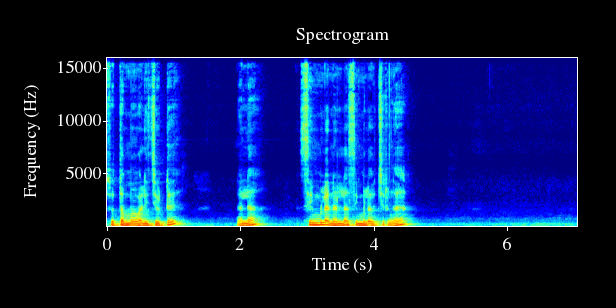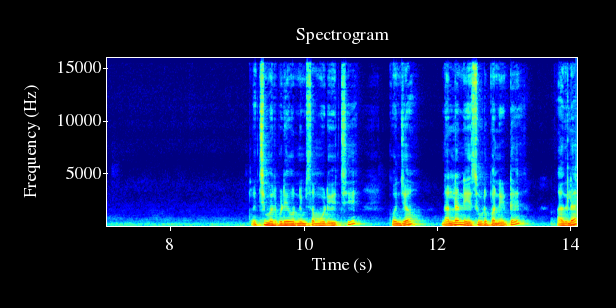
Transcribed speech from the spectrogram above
சுத்தமாக வலிச்சு விட்டு நல்லா சிம்மில் நல்லா சிம்மில் வச்சுருங்க. வச்சு மறுபடியும் ஒரு நிமிஷம் மூடி வச்சு கொஞ்சம் நல்லெண்ணெயை சூடு பண்ணிவிட்டு அதில்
